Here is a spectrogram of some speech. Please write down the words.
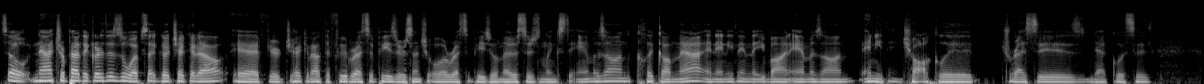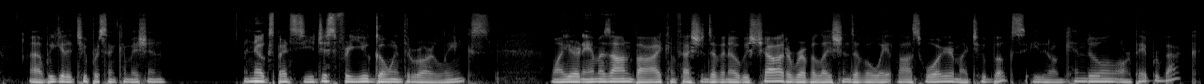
So, Naturopathic Earth is a website. Go check it out. If you're checking out the food recipes or essential oil recipes, you'll notice there's links to Amazon. Click on that, and anything that you buy on Amazon, anything chocolate, dresses, necklaces, uh, we get a 2% commission no expense to you, just for you going through our links. While you're at Amazon, buy Confessions of an Obese Child or Revelations of a Weight Loss Warrior, my two books, either on Kindle or paperback.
